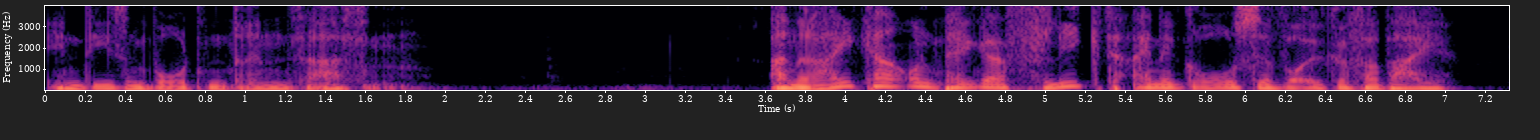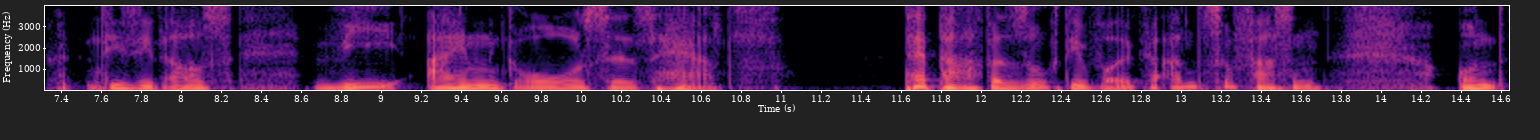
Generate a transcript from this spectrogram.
in diesen Booten drin saßen. An Reika und Pegga fliegt eine große Wolke vorbei. Die sieht aus wie ein großes Herz. Peppa versucht die Wolke anzufassen und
